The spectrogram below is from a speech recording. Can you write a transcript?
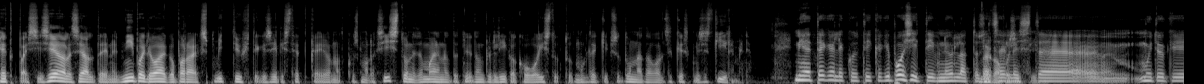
hetk passi seal, seal tõi nüüd nii palju aega parajaks, mitte ühtegi sellist hetke ei olnud, kus ma oleks istunud ja mõelnud, et nüüd on küll liiga kaua istutud, mul tekib see tunne tavaliselt keskmisest kiiremini. nii et tegelikult ikkagi positiivne üllatus, et sellist äh, muidugi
